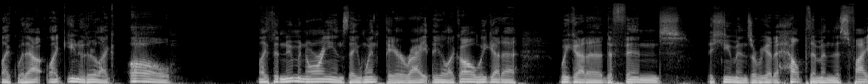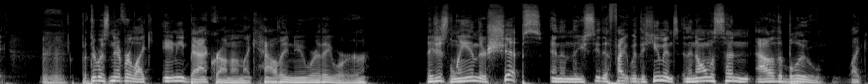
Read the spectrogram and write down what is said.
Like without like, you know, they're like, oh, like the Numenoreans, they went there, right? They're like, oh, we gotta we gotta defend the humans or we gotta help them in this fight. Mhm. But there was never like any background on like how they knew where they were. They just land their ships and then you see the fight with the humans, and then all of a sudden, out of the blue, like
